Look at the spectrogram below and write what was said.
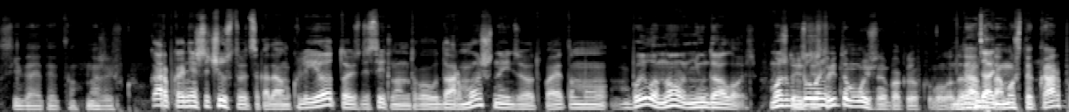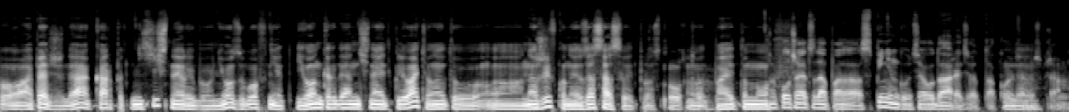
съедает эту наживку. Карп, конечно, чувствуется, когда он клюет, то есть действительно он такой удар мощный идет, поэтому было, но не удалось. Может То быть, было... действительно мощная поклевка была, да? Да, Да. потому что карп, опять же, да, карп это не хищная рыба, у него зубов нет. И он, когда начинает клевать, он эту э, наживку, он ее засасывает просто. Ух ты. Вот, поэтому Ну, получается, да, по спиннингу у тебя удар идет такой, Да. то есть прям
